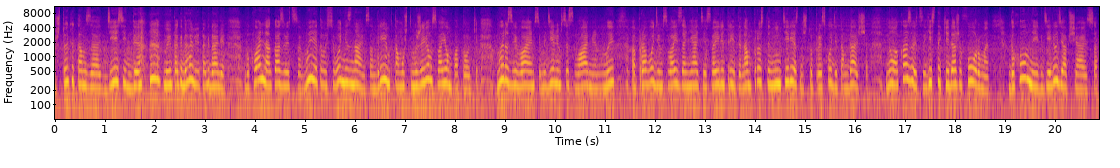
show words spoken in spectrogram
что это там за 10D, ну и так далее, и так далее. Буквально, оказывается, мы этого всего не знаем с Андреем, потому что мы живем в своем потоке, мы развиваемся, мы делимся с вами, мы э, проводим свои занятия, свои ретриты. Нам просто неинтересно, что происходит там дальше. Но оказывается, есть такие даже форумы духовные, где люди общаются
